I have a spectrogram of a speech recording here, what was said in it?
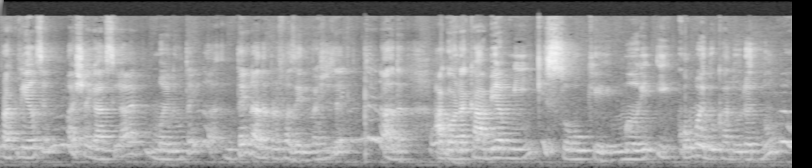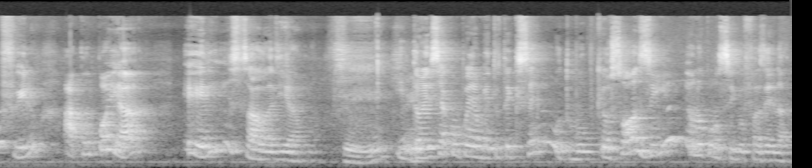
para a criança ele não vai chegar assim, ah, mãe, não tem, não tem nada para fazer, ele vai dizer que não tem nada. Agora cabe a mim, que sou o quê? Mãe e como educadora do meu filho, acompanhar ele em sala de aula. Sim, então esse acompanhamento tem que ser mútuo, porque eu sozinha eu não consigo fazer nada.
